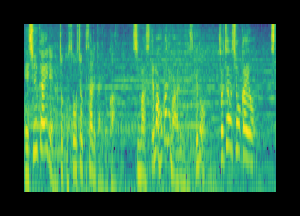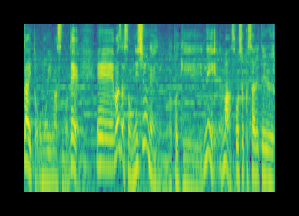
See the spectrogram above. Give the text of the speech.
えー周回エリアがちょっと装飾されたりとかしましてまあ他にもあるんですけどそちらの紹介をしたいと思いますので、えーまずはその2周年の時に、まあ、装飾されている、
